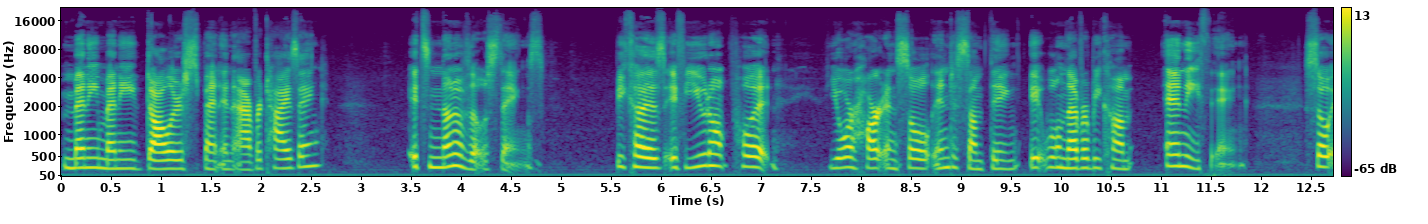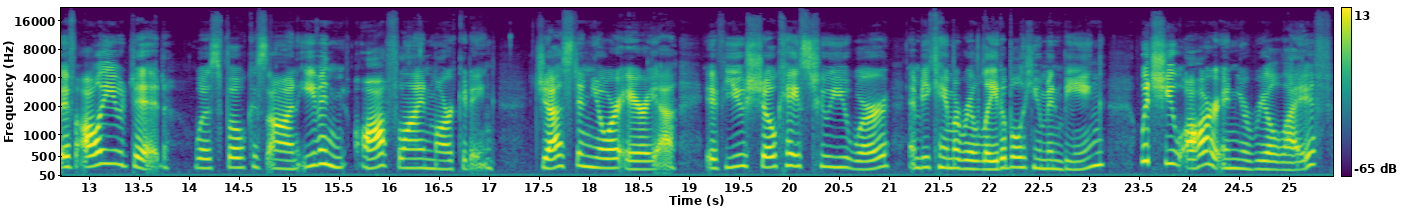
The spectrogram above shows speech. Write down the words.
many, many dollars spent in advertising. It's none of those things. Because if you don't put your heart and soul into something, it will never become anything. So if all you did was focus on even offline marketing, just in your area, if you showcased who you were and became a relatable human being, which you are in your real life,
